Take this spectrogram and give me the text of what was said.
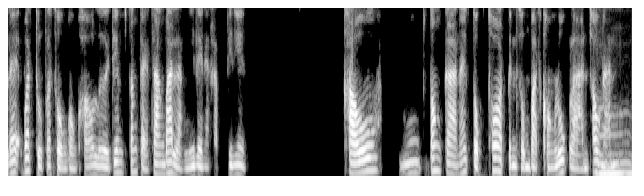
และวัตถุประสงค์ของเขาเลยตั้งตั้งแต่สร้างบ้านหลังนี้เลยนะครับพี่เนตรเขาต้องการให้ตกทอดเป็นสมบัติของลูกหลานเท่านั้นอ๋อ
